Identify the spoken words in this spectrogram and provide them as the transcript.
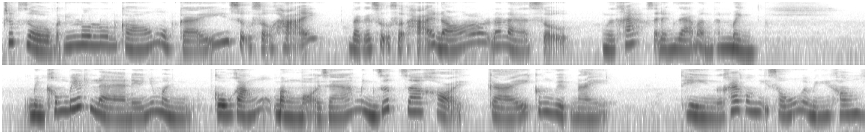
trước giờ vẫn luôn luôn có một cái sự sợ hãi. Và cái sự sợ hãi đó đó là sợ người khác sẽ đánh giá bản thân mình. Mình không biết là nếu như mình cố gắng bằng mọi giá mình dứt ra khỏi cái công việc này thì người khác có nghĩ xấu về mình hay không?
